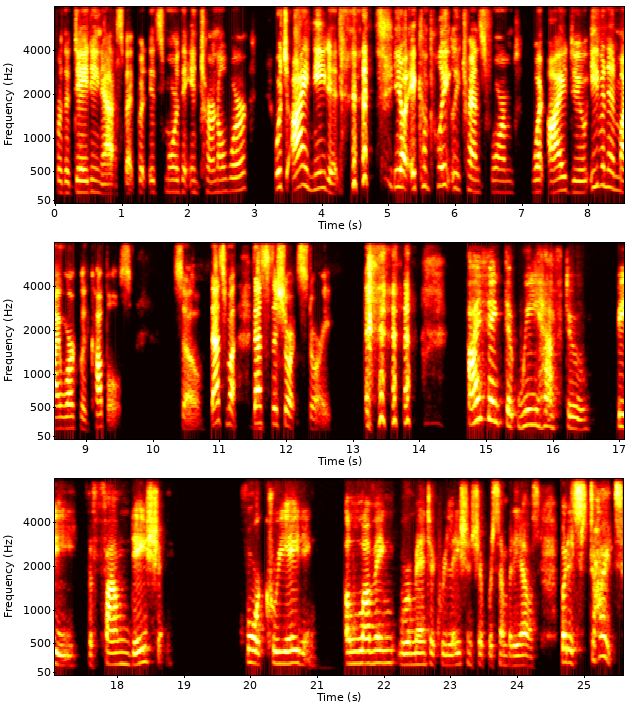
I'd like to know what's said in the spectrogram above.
for the dating aspect but it's more the internal work which i needed. You know it completely transformed what i do even in my work with couples. So that's my mm. that's the short story. I think that we have to be the foundation for creating a loving romantic relationship with somebody else. But it starts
